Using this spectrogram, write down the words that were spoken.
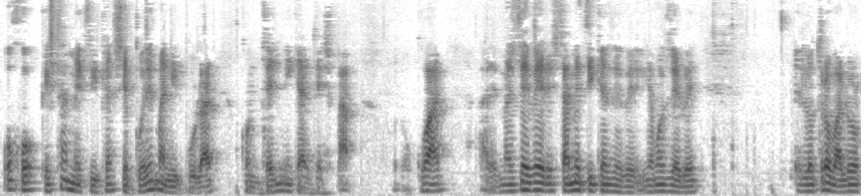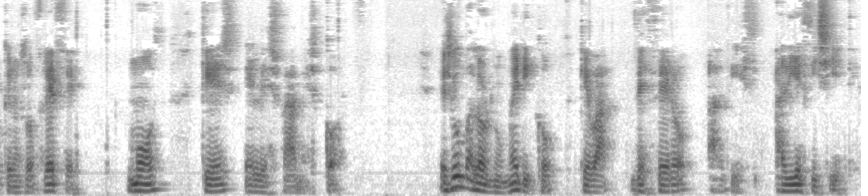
Ojo que esta métrica se puede manipular con técnicas de spam. Con lo cual, además de ver esta métrica, deberíamos de ver el otro valor que nos ofrece Mod, que es el spam score. Es un valor numérico que va de 0 a, 10, a 17.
